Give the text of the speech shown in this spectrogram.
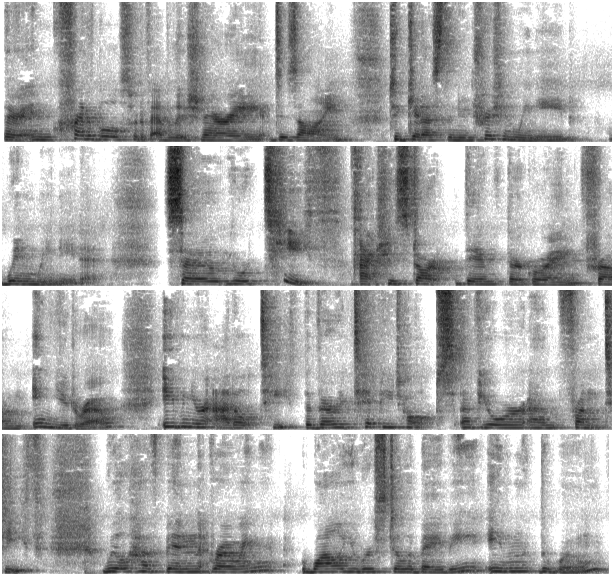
they're incredible sort of evolutionary design to get us the nutrition we need when we need it. So your teeth actually start they're, they're growing from in utero. Even your adult teeth the very tippy tops of your um, front teeth will have been growing while you were still a baby in the womb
